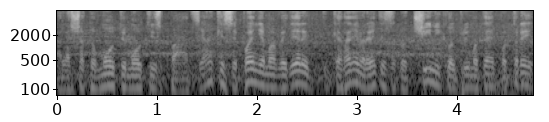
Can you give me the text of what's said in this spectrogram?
ha lasciato molti molti spazi. Anche se poi andiamo a vedere il Catania veramente è stato cinico il primo tempo tre,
